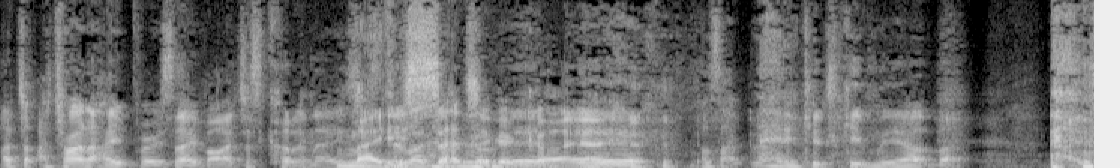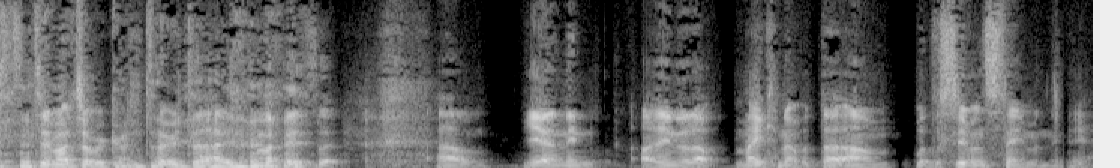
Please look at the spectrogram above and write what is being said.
I, t- I try to hate Bruce, eh, but I just couldn't. Eh? It's Mate, just he's too much such of a good yeah, guy, Yeah, eh? yeah. I was like, man, he keeps keeping me out, but nah, it's too much of a good dude to hate him. So, um, yeah, and then I ended up making it with the um with the sevens team, and then yeah.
